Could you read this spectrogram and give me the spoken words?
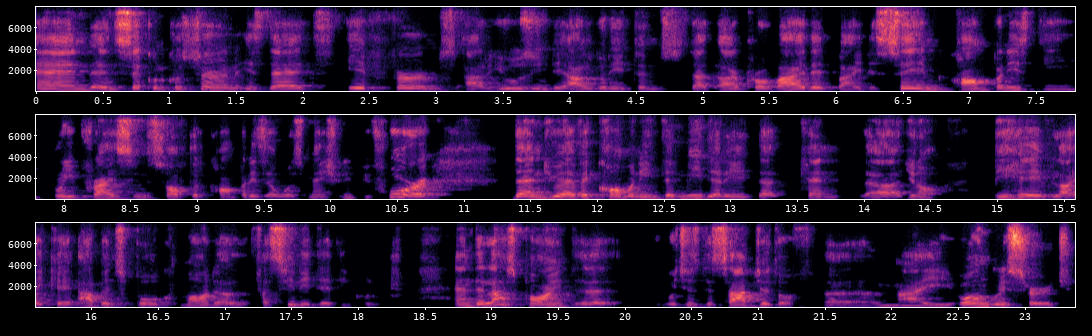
And, and second concern is that if firms are using the algorithms that are provided by the same companies, the repricing software companies I was mentioning before, then you have a common intermediary that can, uh, you know, behave like a hub and spoke model facilitating collusion. And the last point, uh, which is the subject of uh, my own research,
